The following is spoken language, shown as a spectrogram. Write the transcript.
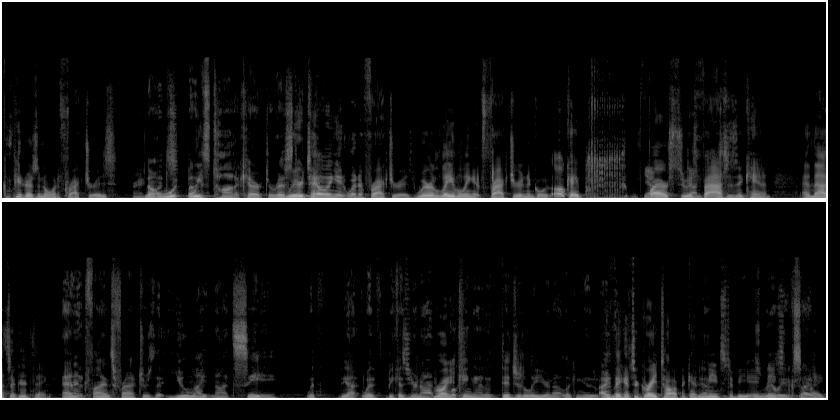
computer doesn't know what a fracture is. Right. No, it's, We- but we- it's taught a characteristic. We're telling it what a fracture is. We're labeling it fracture, and it goes okay, Yeah, fires through as fast as it can, and that's a good thing. and it finds fractures that you might not see with the uh, with because you're not Right. looking at it digitally. You're not looking at it. I think it's a great topic, and Yeah. it needs to be. It It's needs really exciting. Like,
